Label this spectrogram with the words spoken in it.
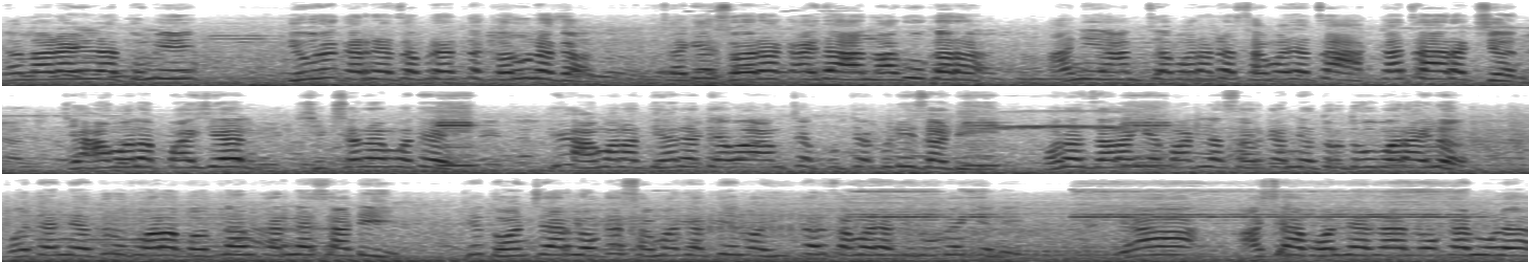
त्या लढाईला तुम्ही तीव्र करण्याचा प्रयत्न करू नका. सगळे स्वरा कायदा लागू करा. आणि आमच्या मराठा समाजाचा हक्काचं आरक्षण जे आम्हाला पाहिजे शिक्षणामध्ये ते आम्हाला देण्यात यावं आमच्या पुढच्या पिढीसाठी. म्हणून जरांगे पाटला सरकार नेतृत्व उभं राहिलं व त्या नेतृत्वाला बदनाम करण्यासाठी जे दोन चार लोक समाजातील व इतर समाजातील उभे केले. या अशा बोललेल्या लोकांमुळे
